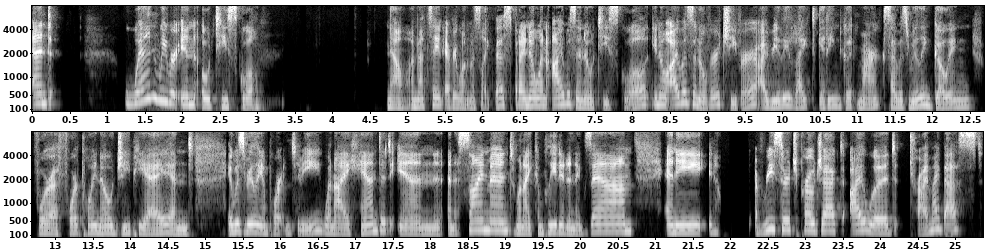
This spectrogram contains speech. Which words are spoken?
And when we were in OT school, now, I'm not saying everyone was like this, but I know when I was in OT school, you know, I was an overachiever. I really liked getting good marks. I was really going for a 4.0 GPA and It was really important to me when I handed in an assignment, when I completed an exam, any, you know, a research project, I would try my best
